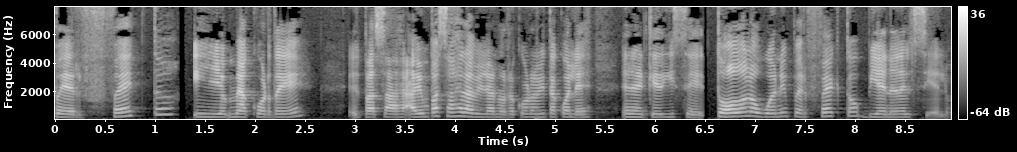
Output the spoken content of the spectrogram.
perfecto y me acordé el pasaje, hay un pasaje de la Biblia, no recuerdo ahorita cuál es, en el que dice, todo lo bueno y perfecto viene del cielo.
